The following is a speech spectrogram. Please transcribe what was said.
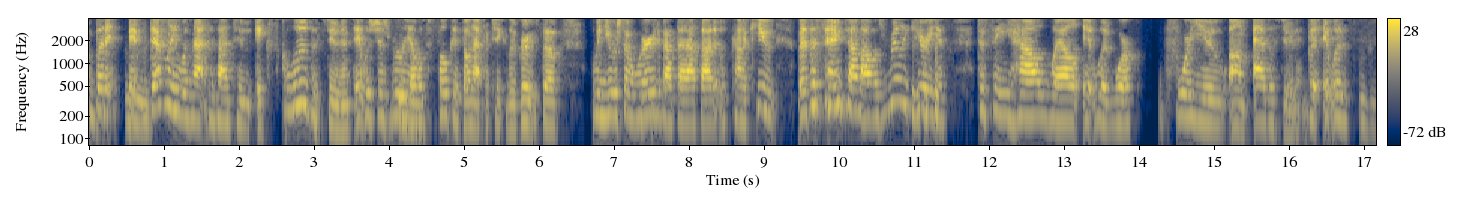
But it, mm-hmm. it definitely was not designed to exclude the students. It was just really, I mm-hmm. was focused on that particular group. So when you were so worried about that, I thought it was kind of cute. But at the same time, I was really curious to see how well it would work for you um, as a student. But it was mm-hmm.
